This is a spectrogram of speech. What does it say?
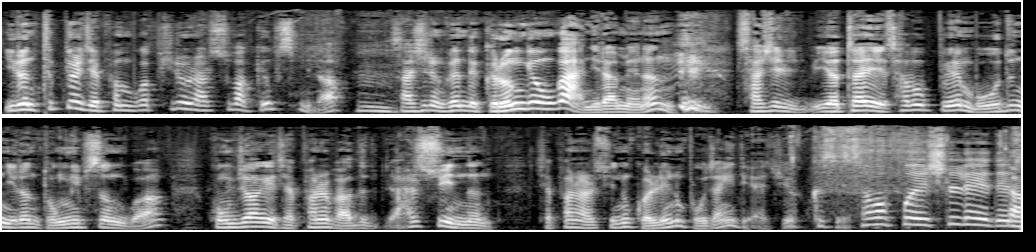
이런 특별 재판부가 필요할 수밖에 없습니다. 음. 사실은 그런데 그런 경우가 아니라면은 사실 여타의 사법부의 모든 이런 독립성과 공정하게 재판을 받을 할 수 있는 재판을 할수 있는 권리는 보장이 돼야죠. 그 사법부의 신뢰에 대해서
